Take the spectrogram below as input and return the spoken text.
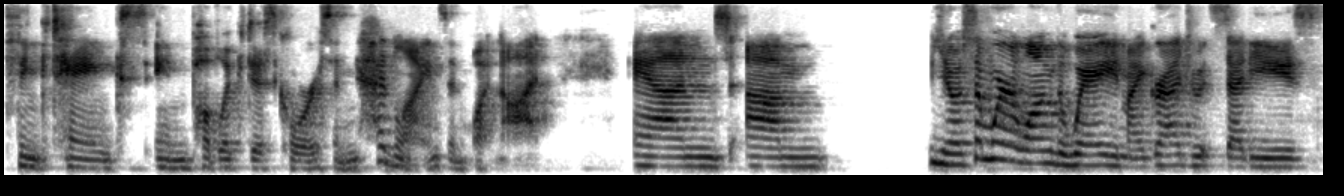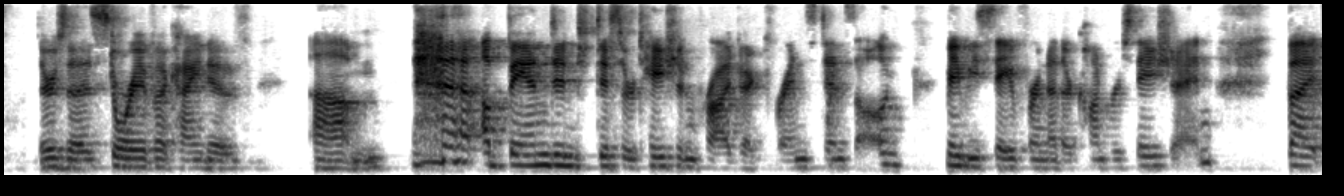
think tanks, in public discourse, and headlines and whatnot. And um, you know, somewhere along the way in my graduate studies, there's a story of a kind of um, abandoned dissertation project, for instance. I'll maybe save for another conversation. But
